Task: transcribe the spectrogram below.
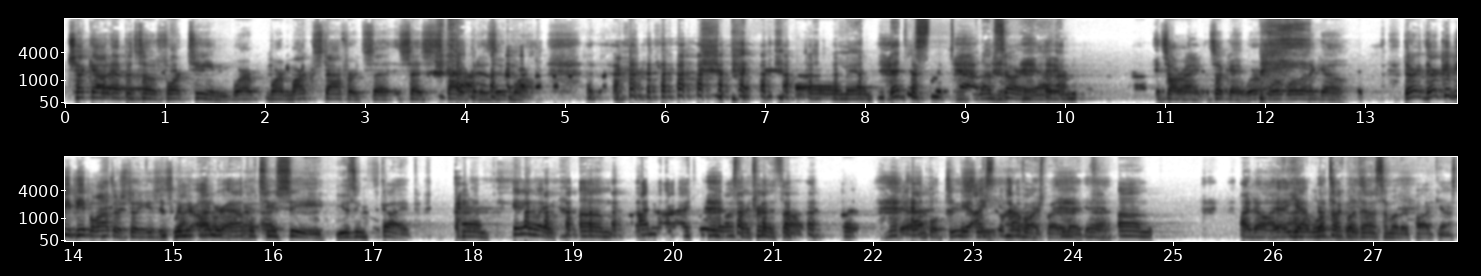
Check out episode 14 where, where Mark Stafford sa- says Skype in a Zoom world. oh, man. That just slipped out. I'm sorry. I, I'm, it's all right. It's okay. We're, we'll, we'll let it go. There, there could be people out there still using Skype. When you're on your know, Apple man. IIc I, using Skype. Um, anyway, um, I, I totally lost my train of thought. But yeah, Apple IIc. Yeah, I still have ours, by the way. Yeah. Um, I know. I, yeah, we'll talk amazing. about that on some other podcast.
